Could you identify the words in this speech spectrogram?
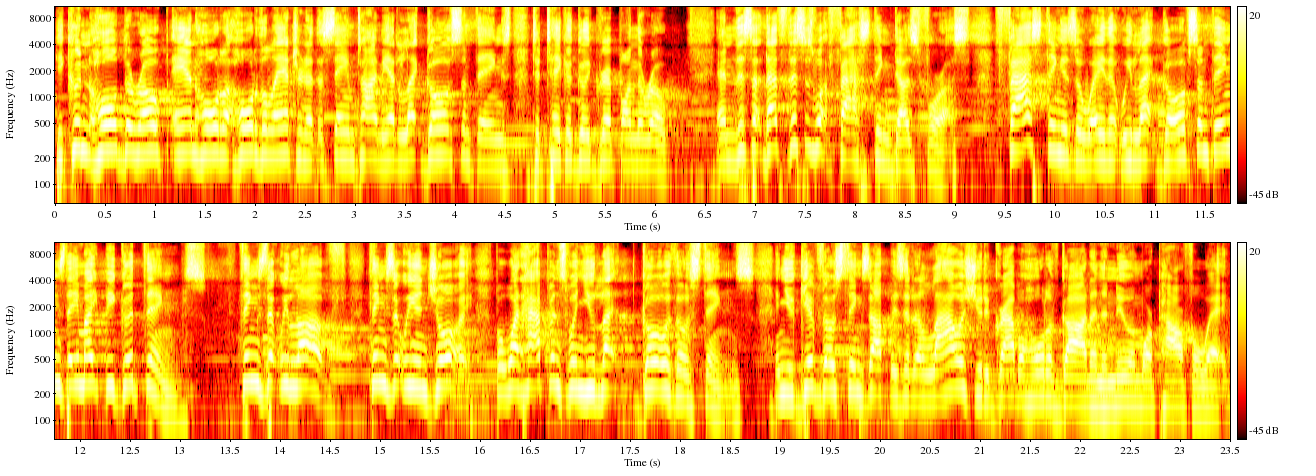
He couldn't hold the rope and hold a hold of the lantern at the same time. He had to let go of some things to take a good grip on the rope. And this, that's, this is what fasting does for us. Fasting is a way that we let go of some things. They might be good things things that we love, things that we enjoy. But what happens when you let go of those things and you give those things up is it allows you to grab a hold of God in a new and more powerful way.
